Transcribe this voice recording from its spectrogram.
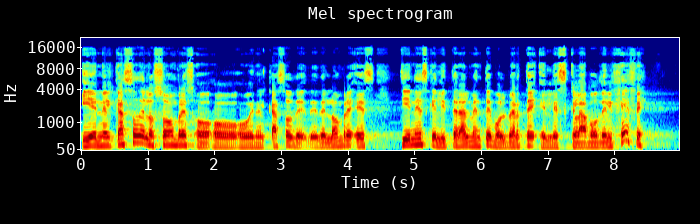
Y en el caso de los hombres o, en el caso de, del hombre es tienes que literalmente volverte el esclavo del jefe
